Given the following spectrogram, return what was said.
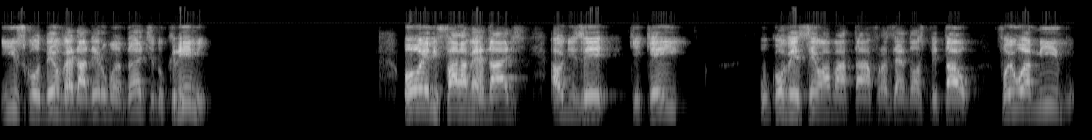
e esconder o verdadeiro mandante do crime? Ou ele fala a verdade ao dizer que quem o convenceu a matar a Franzé do hospital foi o amigo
